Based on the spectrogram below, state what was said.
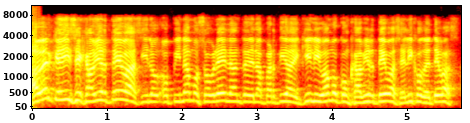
A ver qué dice Javier Tebas y lo opinamos sobre él antes de la partida de Kili. Vamos con Javier Tebas, el hijo de Tebas.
